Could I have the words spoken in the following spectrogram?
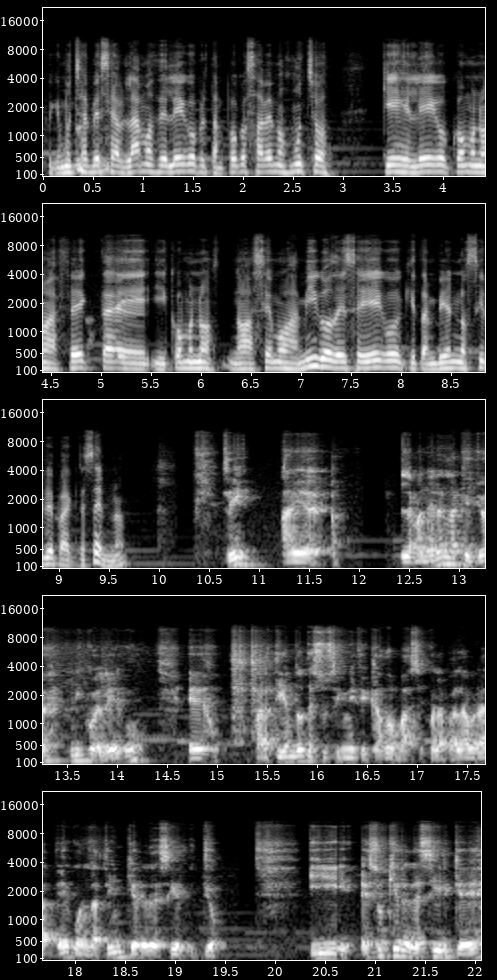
porque muchas veces hablamos del ego, pero tampoco sabemos mucho qué es el ego, cómo nos afecta eh, y cómo nos, nos, hacemos amigos de ese ego que también nos sirve para crecer, ¿no? Sí, la manera en la que yo explico el ego es partiendo de su significado básico. La palabra ego en latín quiere decir yo. Y eso quiere decir que es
